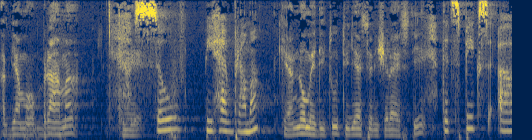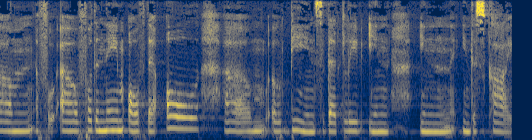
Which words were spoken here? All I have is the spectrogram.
abbiamo Brahma che, So Brahma che a nome di tutti gli esseri celesti that speaks um, for, uh, for the name of the all um, uh, beings that live in, in, in the sky.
